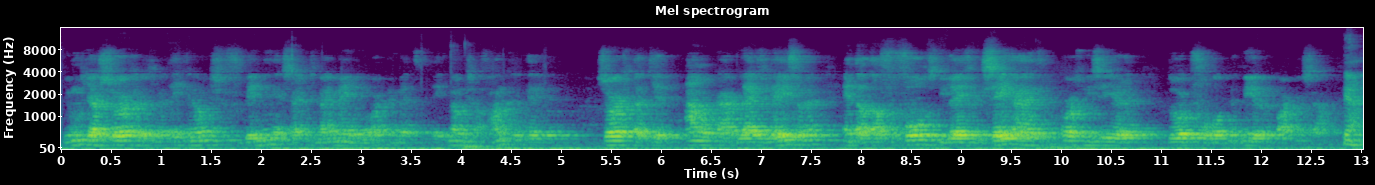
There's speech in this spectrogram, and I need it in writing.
Je moet juist zorgen dat je met economische verbindingen, dat is mijn mening hoor, en met economische afhankelijkheden, zorgt dat je aan elkaar blijft leveren en dat dan vervolgens die leveringszekerheid organiseren door bijvoorbeeld met meerdere partners samen. Ja,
